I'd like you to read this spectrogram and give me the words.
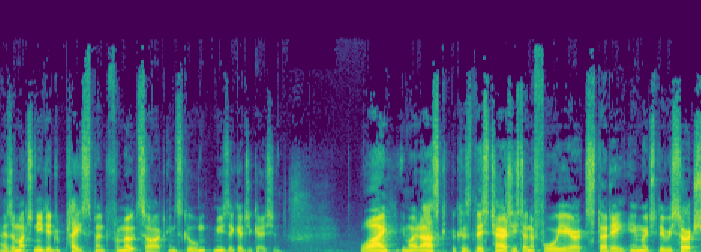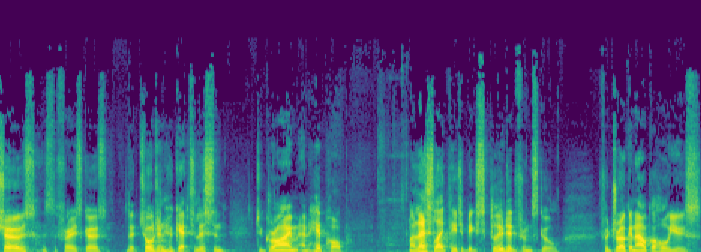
as a much needed replacement for Mozart in school music education. Why, you might ask? Because this charity has done a four year study in which the research shows, as the phrase goes, that children who get to listen to grime and hip hop are less likely to be excluded from school for drug and alcohol use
